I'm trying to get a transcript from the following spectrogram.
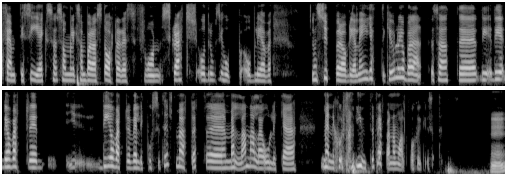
50 CX som liksom bara startades från scratch och drogs ihop och blev en superavdelning. Jättekul att jobba där. Så att eh, det, det, det har varit eh, det har varit väldigt positivt mötet eh, mellan alla olika människor man inte träffar normalt på sjukhuset. Mm.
